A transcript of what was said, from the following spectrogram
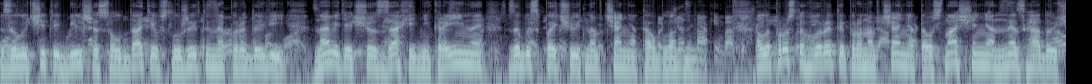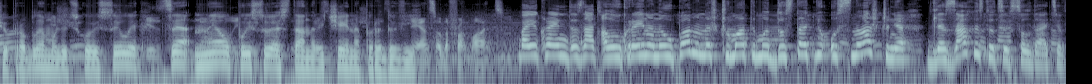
залучити більше солдатів служити на передовій, навіть якщо західні країни забезпечують навчання та обладнання. Але просто говорити про навчання та оснащення, не згадуючи проблему людської сили, це не описує стан речей на передовій. Але Україна не упевнена, що матиме достатньо оснащення для захисту цих солдатів.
